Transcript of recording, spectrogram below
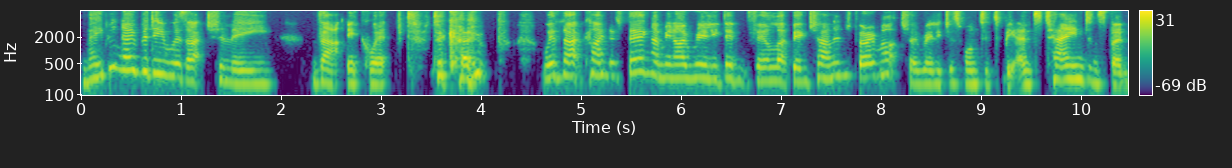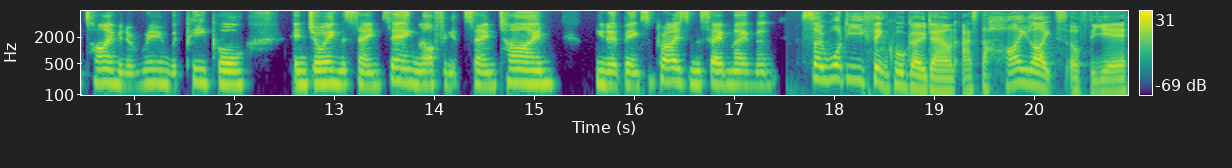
maybe nobody was actually that equipped to cope with that kind of thing. I mean, I really didn't feel like being challenged very much. I really just wanted to be entertained and spend time in a room with people, enjoying the same thing, laughing at the same time, you know, being surprised in the same moment. So, what do you think will go down as the highlights of the year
